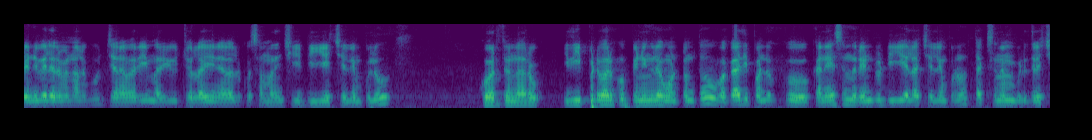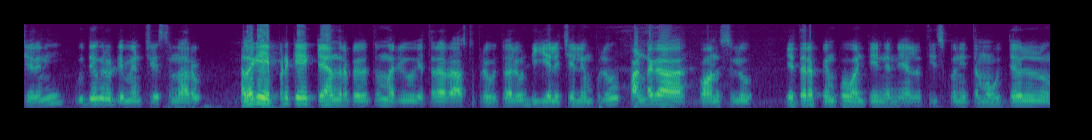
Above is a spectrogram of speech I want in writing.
రెండు వేల ఇరవై నాలుగు జనవరి మరియు జూలై నెలలకు సంబంధించి డిఏ చెల్లింపులు కోరుతున్నారు. ఇది ఇప్పటి వరకు పెండింగ్లో ఉండటంతో ఉగాది పండుగకు కనీసం రెండు డిఏల చెల్లింపును తక్షణం విడుదల చేయాలని ఉద్యోగులు డిమాండ్ చేస్తున్నారు. అలాగే ఇప్పటికే కేంద్ర ప్రభుత్వం మరియు ఇతర రాష్ట్ర ప్రభుత్వాలు డిఏల చెల్లింపులు పండగ బోనసులు ఇతర పెంపు వంటి నిర్ణయాలను తీసుకొని తమ ఉద్యోగులను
